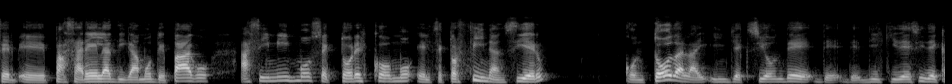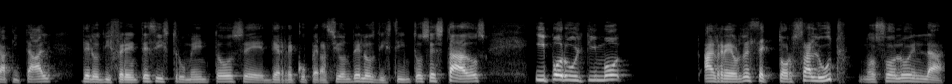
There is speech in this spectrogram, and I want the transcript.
eh, pasarelas, digamos, de pago. Asimismo, sectores como el sector financiero, con toda la inyección de, liquidez y de capital de los diferentes instrumentos eh, de recuperación de los distintos estados. Y por último, alrededor del sector salud, no solo en la,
